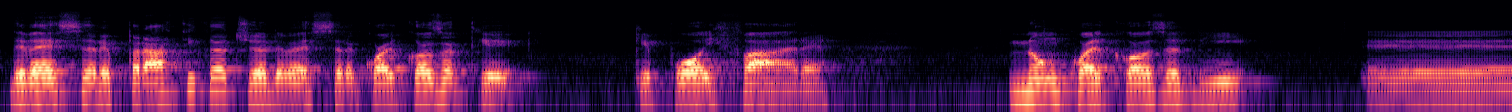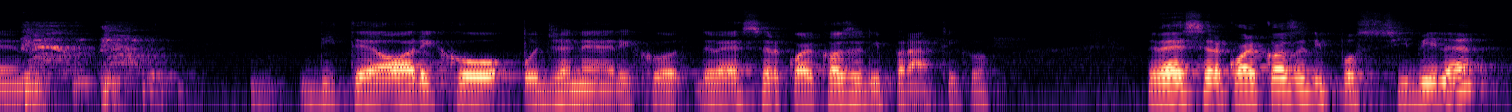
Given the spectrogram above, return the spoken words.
Deve essere pratica, cioè deve essere qualcosa che, che puoi fare, non qualcosa di eh, di teorico o generico, deve essere qualcosa di pratico, deve essere qualcosa di possibile,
